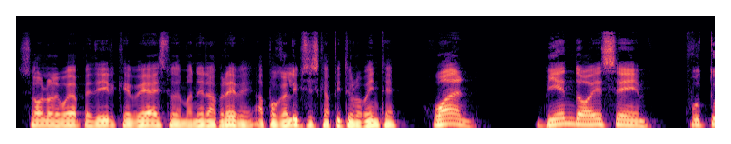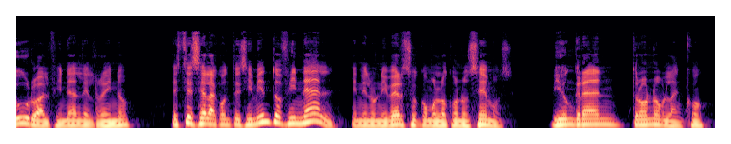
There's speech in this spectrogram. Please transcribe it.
Solo le voy a pedir que vea esto de manera breve. Apocalipsis capítulo 20. Juan, viendo ese futuro al final del reino, este es el acontecimiento final en el universo como lo conocemos. Vio un gran trono blanco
